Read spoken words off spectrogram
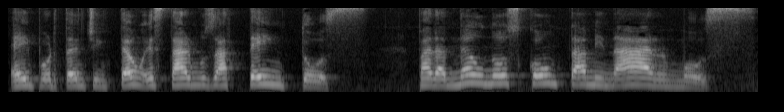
É importante então estarmos atentos para não nos contaminarmos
